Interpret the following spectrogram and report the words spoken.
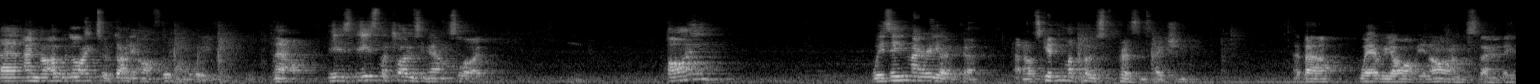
uh, and I would like to have done it after one week. Now, here's, here's my closing out slide. I was in Morioka, and I was giving my poster presentation about where we are in our understanding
